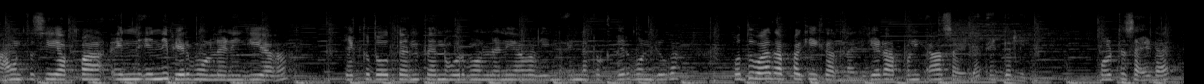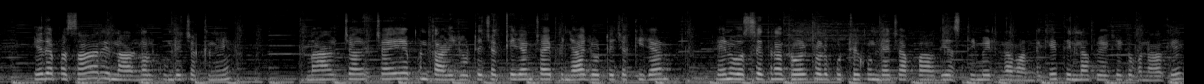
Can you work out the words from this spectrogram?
ਆ ਹੁਣ ਤੁਸੀਂ ਆਪਾਂ ਇੰਨ- ਇੰਨੀ ਫਿਰ ਬੁਣ ਲੈਣੀ ਜੀ ਆਹ। ਇੱਕ, ਦੋ, ਤਿੰਨ ਤਿੰਨ ਹੋਰ ਬੁਣ ਲੈਣੀ ਆ, ਵਾਲੀ ਇੰਨ- ਇੰਨਾ ਟੁੱਕ ਫਿਰ ਬੁਣ ਜਾਊਗਾ ਉਸ ਤੋਂ ਬਾਅਦ ਆਪਾਂ ਕੀ ਕਰਨਾ ਜੀ, ਜਿਹੜਾ ਆਪਣੀ ਆਹ ਸਾਈਡ ਹੈ ਇੱਧਰਲੀ, ਉਲਟ ਸਾਈਡ ਹੈ ਇਹਦੇ ਆਪਾਂ ਸਾਰੇ ਨਾਲ ਨਾਲ ਕੁੰਡੇ ਚੱਕਣੇ ਆ। ਨਾਲ ਚਾਹੇ ਇਹ 45 ਜੋਟੇ ਚੱਕੇ ਜਾਣ, ਚਾਹੇ 50 ਜੋਟੇ ਚੱਕੀ ਜਾਣ, ਇਹਨੂੰ ਉਸੇ ਤਰ੍ਹਾਂ ਥੋੜੇ ਥੋੜੇ ਪੁੱਠੇ ਕੁੰਡਿਆਂ ਚ ਆਪਾਂ ਆਪਦੀ ਐਸਟੀਮੇਟ ਨਾਲ ਵੰਡ ਕੇ, ਤਿੰਨਾਂ ਤੋਂ ਇੱਕ ਇੱਕ ਬਣਾ ਕੇ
